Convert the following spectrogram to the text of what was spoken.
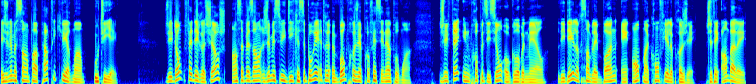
et je ne me sens pas particulièrement outillé. J'ai donc fait des recherches. En ce faisant, je me suis dit que ce pourrait être un bon projet professionnel pour moi. J'ai fait une proposition au Globe and Mail. L'idée leur semblait bonne et on m'a confié le projet. J'étais emballé.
